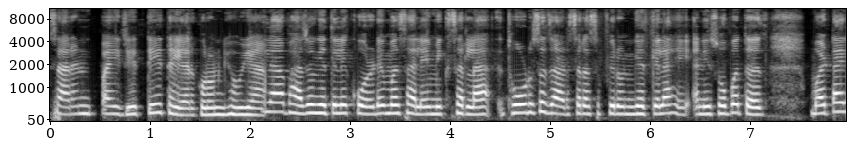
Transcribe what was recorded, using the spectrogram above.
सारण पाहिजे ते तयार करून घेऊया. तिला भाजून घेतलेले कोरडे मसाले मिक्सरला थोडंसं जाडसर असं फिरून घेतलेलं आहे आणि सोबतच मटार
